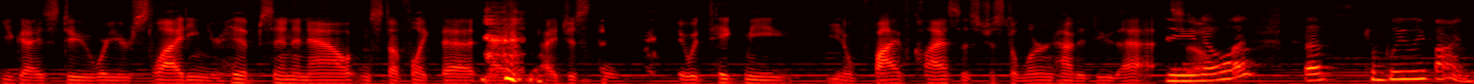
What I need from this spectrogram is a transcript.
you guys do where you're sliding your hips in and out and stuff like that. I, I, just think it would take me, you know, five classes just to learn how to do that. So. You know what? That's completely fine.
